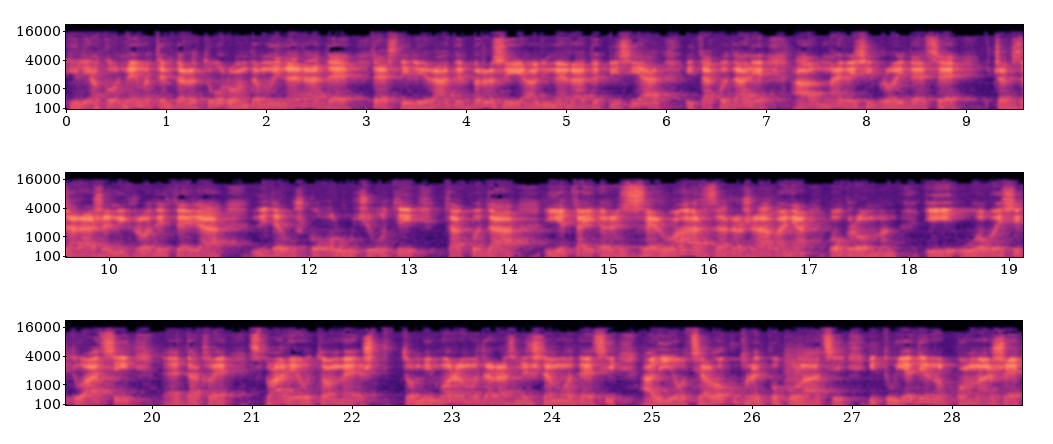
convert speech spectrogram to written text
ili ako nema temperaturu, onda mu i ne rade test ili rade brzi, ali ne rade PCR i tako dalje, a najveći broj dece čak zaraženih roditelja ide u školu, ćuti, tako da je taj rezervoar zaražavanja ogroman. I u ovoj situaciji, e, dakle, stvar je u tome što mi moramo da razmišljamo o deci, ali i o celokupnoj populaciji. I tu jedino pomaže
